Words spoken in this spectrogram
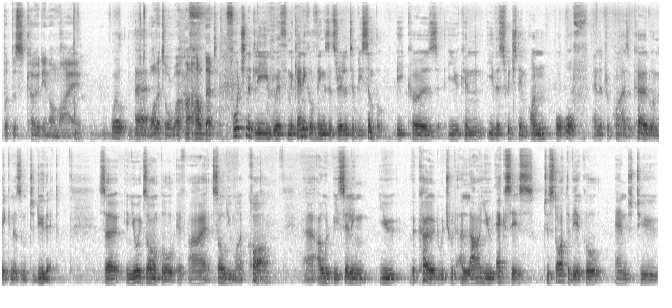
Put this code in on my well, uh, wallet or how, that? Fortunately, with mechanical things, it's relatively simple because you can either switch them on or off, and it requires a code or a mechanism to do that. So, in your example, if I sold you my car, uh, I would be selling you the code which would allow you access to start the vehicle and to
